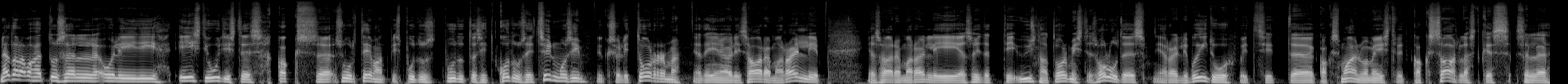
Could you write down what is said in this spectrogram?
nädalavahetusel oli Eesti uudistes kaks suurt teemat, mis puudutasid koduseid sündmusi, üks oli torm ja teine oli Saaremaa ralli ja Saaremaa ralli sõideti üsna tormistes oludes ja ralli võidu võtsid kaks maailmameistrit, kaks saarlast, kes selle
